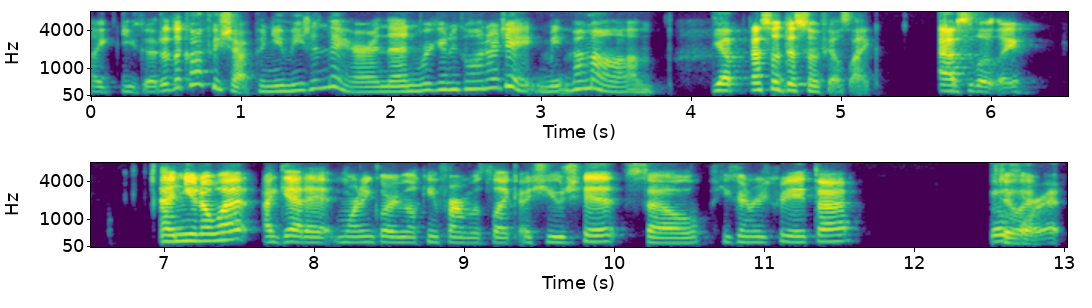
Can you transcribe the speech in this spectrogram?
Like you go to the coffee shop and you meet in there, and then we're going to go on a date and meet my mom. Yep, That's what this one feels like. absolutely. And you know what? I get it. Morning Glory Milking Farm was like a huge hit. So if you can recreate that, Go for it.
